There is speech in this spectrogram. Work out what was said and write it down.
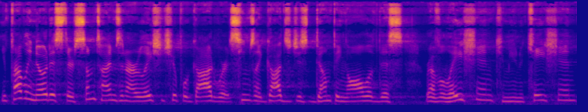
You probably noticed there's sometimes in our relationship with God where it seems like God's just dumping all of this revelation, communication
